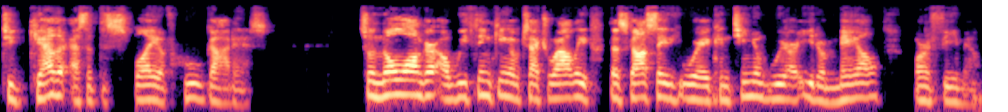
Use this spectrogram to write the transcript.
together as a display of who God is. So no longer are we thinking of sexuality. Does God say we're a continuum? We are either male or female.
